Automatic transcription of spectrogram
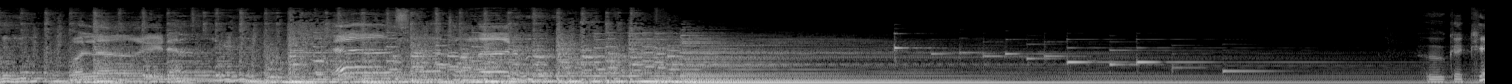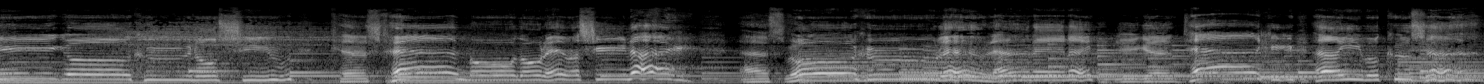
に笑えない朝となる深き獄の芯決して戻れはしない。明日を触れられない。自我的敗北者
